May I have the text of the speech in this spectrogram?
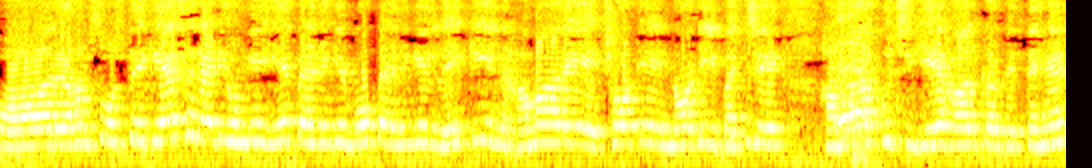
और हम सोचते हैं कि ऐसे रेडी होंगे, ये पहनेंगे, वो पहनेंगे, लेकिन हमारे छोटे नोटी बच्चे हमारा कुछ ये हाल कर देते हैं।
